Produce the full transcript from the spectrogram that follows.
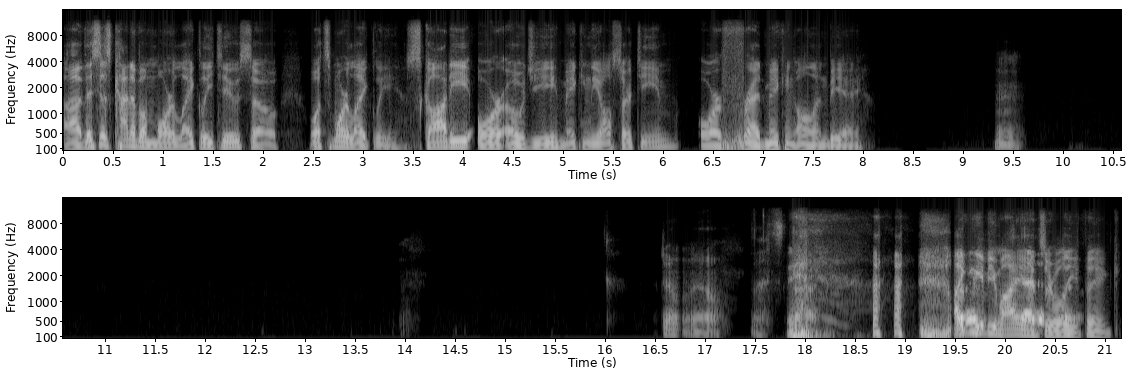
Uh, this is kind of a more likely to. So what's more likely, Scottie or OG making the All Star team, or Fred making All NBA? Hmm. Don't know. That's tough. I can give you my answer while you think.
